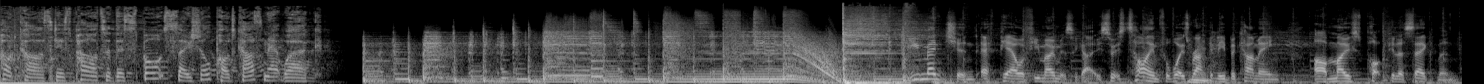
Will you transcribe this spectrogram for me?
podcast is part of the Sports Social Podcast Network. You mentioned FPL a few moments ago, so it's time for what is hmm. rapidly becoming our most popular segment.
